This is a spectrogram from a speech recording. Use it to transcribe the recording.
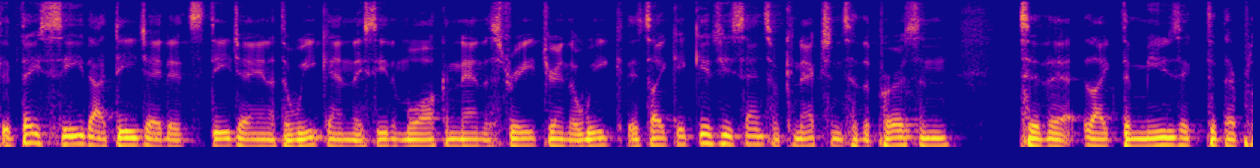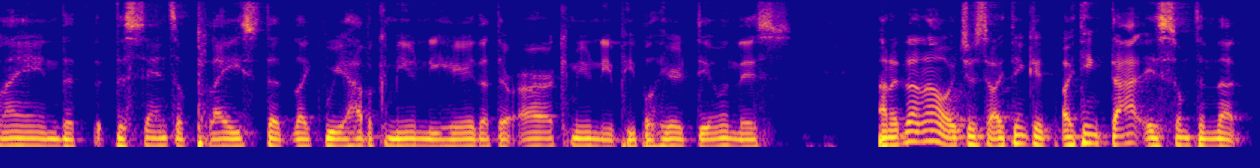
if they see that DJ that's DJing at the weekend, they see them walking down the street during the week. It's like it gives you a sense of connection to the person, to the like the music that they're playing, the the sense of place that like we have a community here, that there are a community of people here doing this. And I don't know. It just I think it I think that is something that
